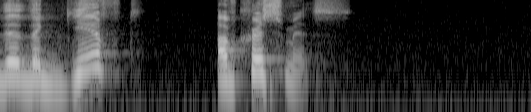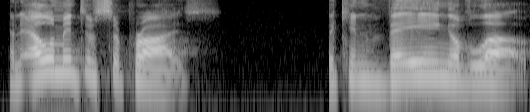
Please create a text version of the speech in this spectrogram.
the, the gift of Christmas an element of surprise, the conveying of love,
